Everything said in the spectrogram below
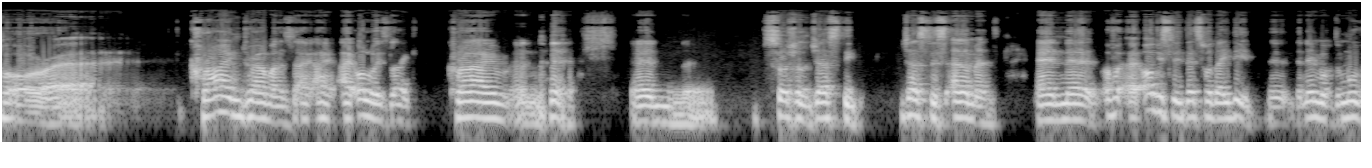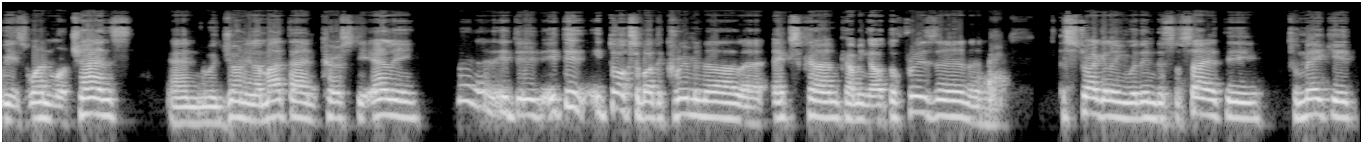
or uh, crime dramas. I, I, I, always like crime and and uh, social justice justice elements. And uh, uh, obviously, that's what I did. The, the, name of the movie is One More Chance, and with Johnny LaMotta and Kirstie Alley. It, it, it, it, talks about a criminal uh, ex-con coming out of prison and struggling within the society to make it.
